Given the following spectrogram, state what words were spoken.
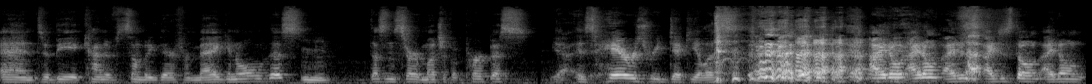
and to be kind of somebody there for Meg and all of this doesn't serve much of a purpose. Yeah, His hair is ridiculous. I don't. I don't. I just. I just don't. I don't.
